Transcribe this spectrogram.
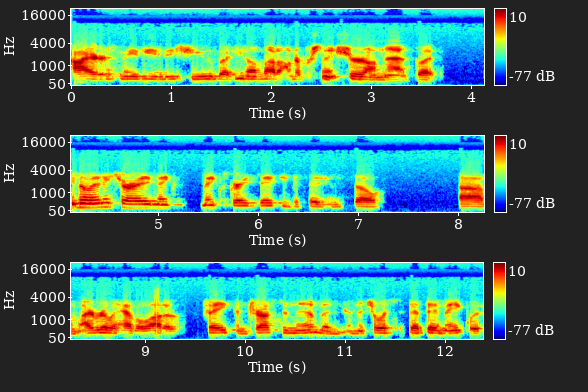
tires may be an issue, but you know I'm not 100% sure on that. But you know NHRA makes makes great safety decisions, so um, I really have a lot of faith and trust in them and, and the choices that they make. With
